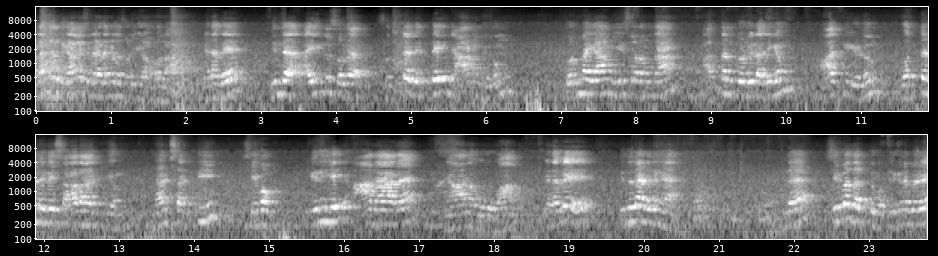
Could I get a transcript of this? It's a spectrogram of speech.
விளங்குறதுக்காக சில இடங்களை சொல்லிக்கிறோம் அவ்வளோதான் எனவே இந்த ஐந்து சொல்கிறார் சுத்த வித்தை ஞானம் மிகும் தொன்மையாம் ஈஸ்வரம் தான் அத்தன் தொழில் அதிகம் ஆக்கியிடும் ஒத்தநிலை சாதாக்கியம் நன் சக்தி சிவம் கிரியை ஆதார ஞான உருவாம். எனவே இதுதான் எழுதுங்க. இந்த சிவதத்துவம் இதுக்கு என்ன பேரு?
